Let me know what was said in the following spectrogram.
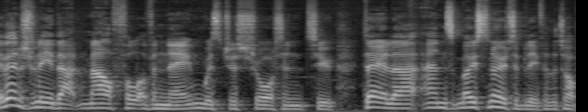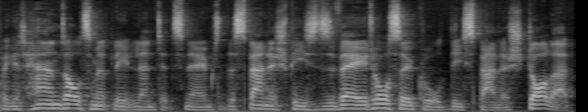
Eventually, that mouthful of a name was just shortened to thaler, and most notably for the topic at hand, ultimately lent its name to the Spanish pieces of eight, also called the Spanish dollar.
